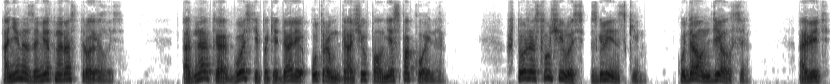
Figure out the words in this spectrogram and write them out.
а Нина заметно расстроилась. Однако гости покидали утром дачу вполне спокойно. Что же случилось с Глинским? Куда он делся? А ведь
